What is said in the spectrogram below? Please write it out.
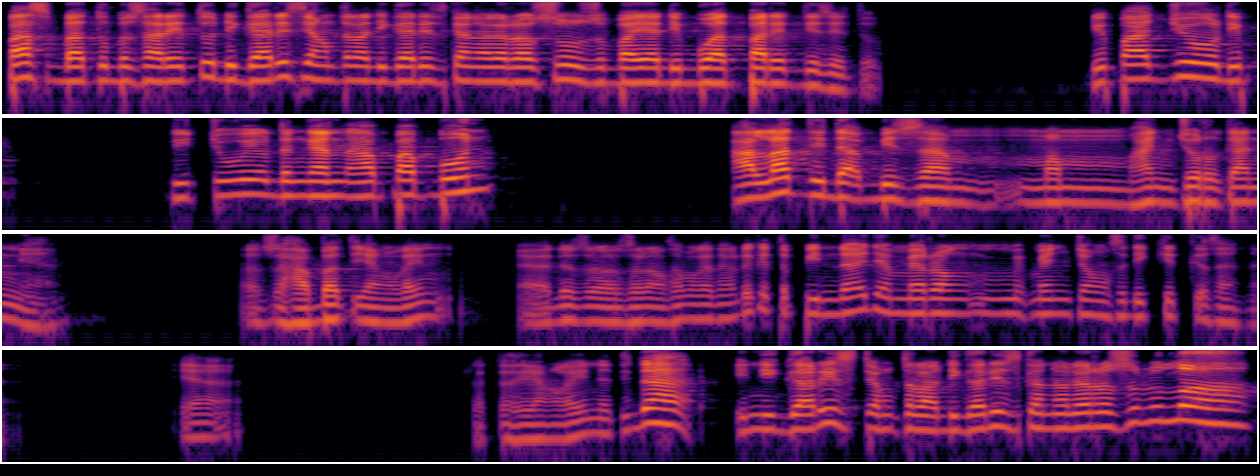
Pas batu besar itu digaris yang telah digariskan oleh Rasul supaya dibuat parit di situ. Dipajul, di, dicuil dengan apa pun, alat tidak bisa menghancurkannya. Sahabat yang lain ada seorang sama kata, udah kita pindah aja merong mencong sedikit ke sana. Ya. Kata yang lainnya, tidak, ini garis yang telah digariskan oleh Rasulullah.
